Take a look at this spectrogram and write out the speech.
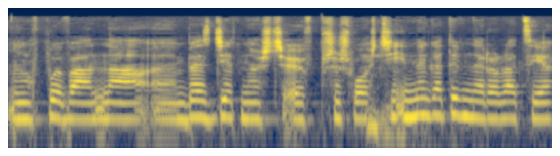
mm, wpływa na bezdzietność w przyszłości. I negatywne relacje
